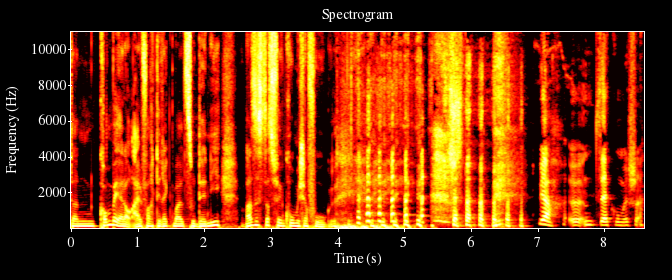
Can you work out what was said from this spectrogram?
Dann kommen wir ja doch einfach direkt mal zu Danny. Was ist das für ein komischer Vogel? ja, äh, ein sehr komischer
